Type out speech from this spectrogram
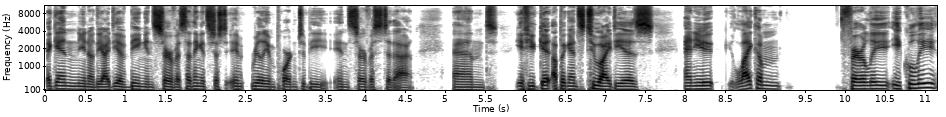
again, you know, the idea of being in service, I think it's just really important to be in service to that. And if you get up against two ideas and you like them fairly equally,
